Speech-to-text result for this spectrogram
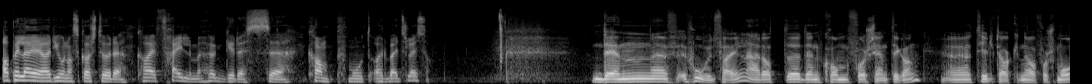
Ap-leder Jonas Gahr Støre, hva er feil med Høyres kamp mot arbeidsløse? Den eh, Hovedfeilen er at eh, den kom for sent i gang. Eh, tiltakene var for små,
